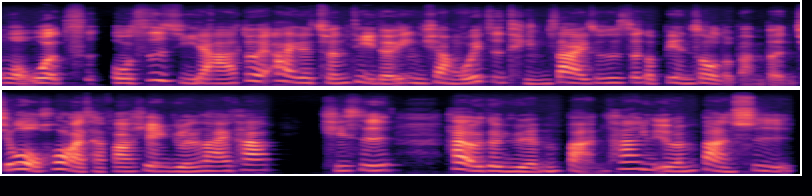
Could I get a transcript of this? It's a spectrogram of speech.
我我自我自己呀、啊、对《爱的整体》的印象，我一直停在就是这个变奏的版本，结果我后来才发现，原来它其实它有一个原版，它原版是。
